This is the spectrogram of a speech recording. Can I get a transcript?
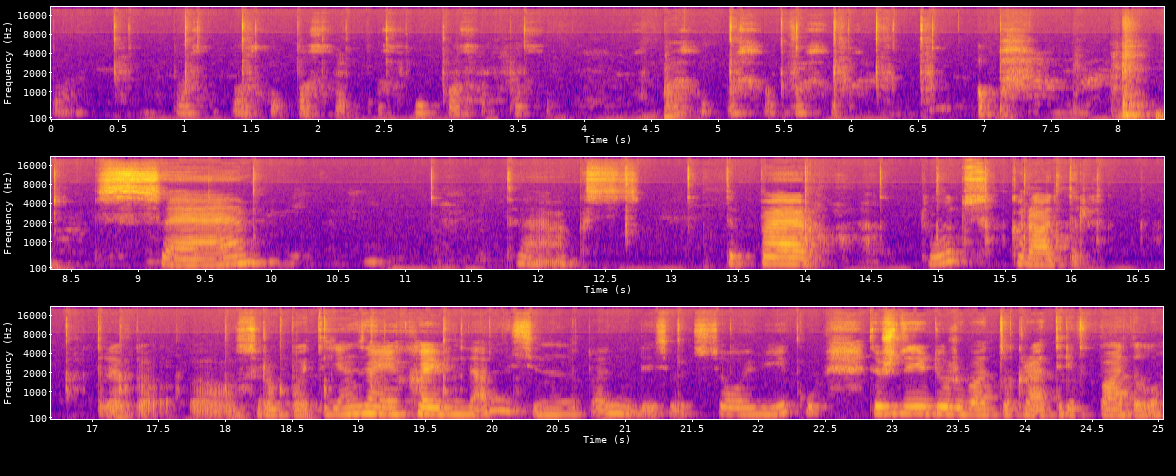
хопа. Хопа, хопа, хопа, хопа, хопа, хопа, хопа, хопа, хопа, хопа. Опа. Все. Так. Тепер тут кратер треба о, зробити. Я не знаю, якої він давності, але напевно десь от цього віку. Що тоді дуже багато кратерів падало.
